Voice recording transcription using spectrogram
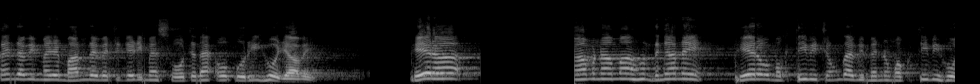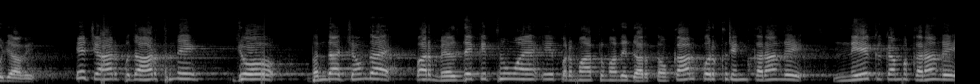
ਕਹਿੰਦਾ ਵੀ ਮੇਰੇ ਮਨ ਦੇ ਵਿੱਚ ਜਿਹੜੀ ਮੈਂ ਸੋਚਦਾ, ਉਹ ਪੂਰੀ ਹੋ ਜਾਵੇ। ਫਿਰ ਕਾਮਨਾਵਾਂ ਹੁੰਦੀਆਂ ਨੇ। ਫਿਰ ਉਹ ਮੁਕਤੀ ਵੀ ਚਾਹੁੰਦਾ ਵੀ ਮੈਨੂੰ ਮੁਕਤੀ ਵੀ ਹੋ ਜਾਵੇ। ਇਹ ਚਾਰ ਪਦਾਰਥ ਨੇ ਜੋ ਬੰਦਾ ਚਾਹੁੰਦਾ ਹੈ, ਪਰ ਮਿਲਦੇ ਕਿੱਥੋਂ ਆ? ਇਹ ਪਰਮਾਤਮਾ ਦੇ ਦਰ ਤੋਂ। ਕਾਲ ਪੁਰਖ ਚਿੰਗ ਕਰਾਂਗੇ, ਨੇਕ ਕੰਮ ਕਰਾਂਗੇ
